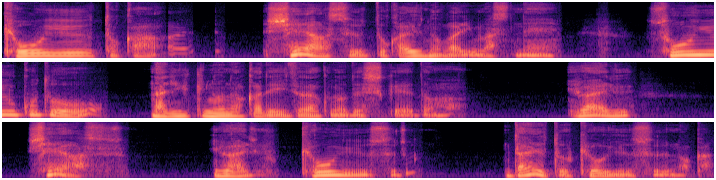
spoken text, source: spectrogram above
共有とかシェアするとかいうのがありますね。そういうことを成り行きの中でいただくのですけれどもいわゆるシェアするいわゆる共有する誰と共有するのか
